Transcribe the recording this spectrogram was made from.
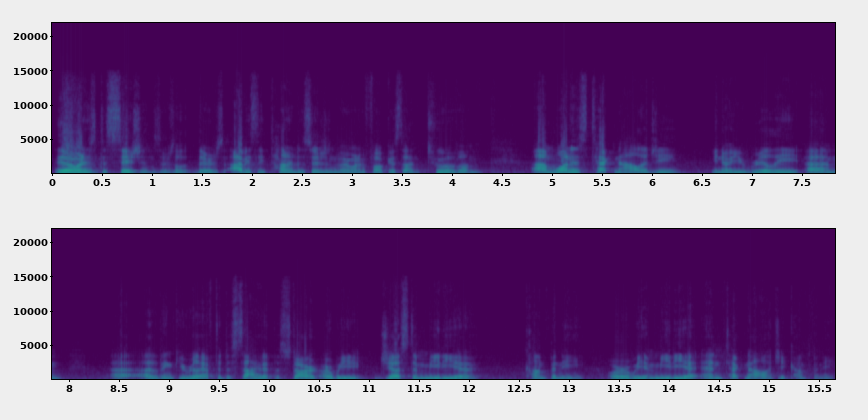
the other one is decisions. There's, a, there's obviously a ton of decisions, but I want to focus on two of them. Um, one is technology. You know, you really, um, uh, I think you really have to decide at the start, are we just a media company or are we a media and technology company?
